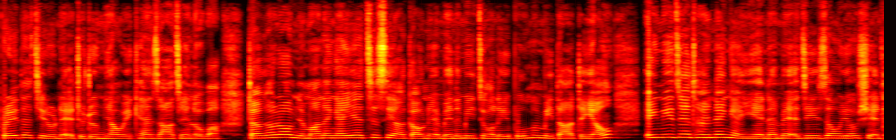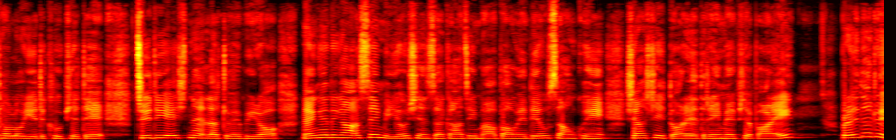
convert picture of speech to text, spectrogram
ပရိသတ်ကြီးတို့နဲ့အတူတူမျှဝေခန်းစားခြင်းလို့ပါဒါကတော့မြန်မာနိုင်ငံရဲ့ချစ်စရာကောင်းတဲ့မင်းသမီးကျော်လေးပိုးမမီတာတယောက်အိန္ဒိချင်းထိုင်းနိုင်ငံရဲ့နာမည်အကြီးဆုံးရုပ်ရှင်ထုတ်လုပ်ရေးတစ်ခုဖြစ်တဲ့ GDH နဲ့လက်တွဲပြီးတော့နိုင်ငံတကာအဆင့်မီရုပ်ရှင်ဇာတ်ကားကြီးမှာပါဝင်သရုပ်ဆောင်ခွင့်ရရှိသွားတဲ့သတင်းပဲဖြစ်ပါတယ် ပရိသတ်တွေ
